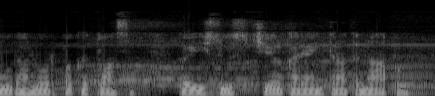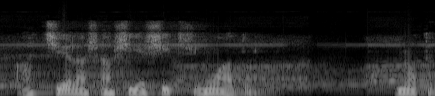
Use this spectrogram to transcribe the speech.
gura lor păcătoasă, că Iisus, cel care a intrat în apă, același a și ieșit și nu altul. Notă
